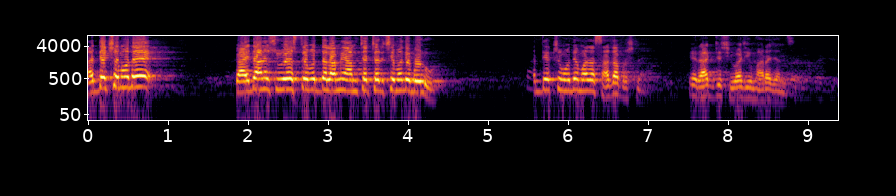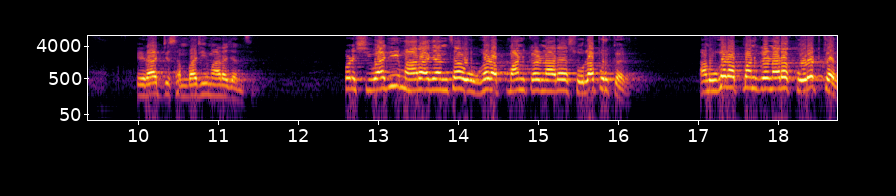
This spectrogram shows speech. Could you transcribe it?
अध्यक्ष महोदय कायदा आणि सुव्यवस्थेबद्दल आम्ही आमच्या चर्चेमध्ये बोलू. अध्यक्ष महोदय माझा साधा प्रश्न आहे. हे राज्य शिवाजी महाराजांचं. हे राज्य संभाजी महाराजांचं. पण शिवाजी महाराजांचा उघड अपमान करणारा सोलापूरकर आणि उघड अपमान करणारा कोरटकर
